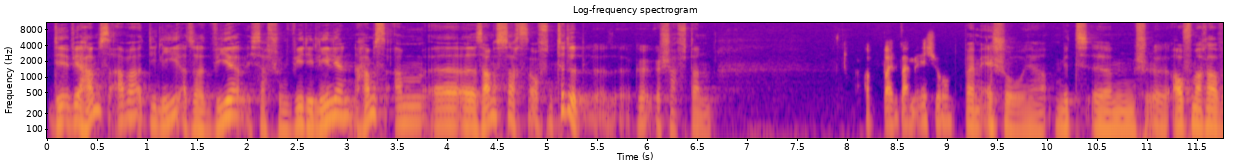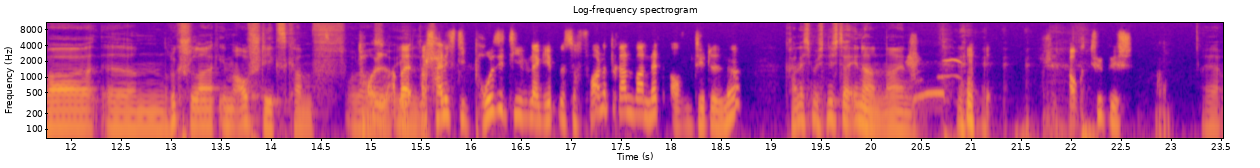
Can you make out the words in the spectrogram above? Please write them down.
Die, wir haben es aber, die also wir, ich sag schon wir, die Lilien, haben es am äh, Samstag auf den Titel äh, geschafft dann. Bei, beim Echo. Beim Echo, ja. Mit ähm, äh, Aufmacher war ähm, Rückschlag im Aufstiegskampf. Toll, so aber ähnlich. wahrscheinlich die positiven Ergebnisse vorne dran waren nett auf dem Titel, ne? Kann ich mich nicht erinnern, nein. Auch typisch. Ja.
